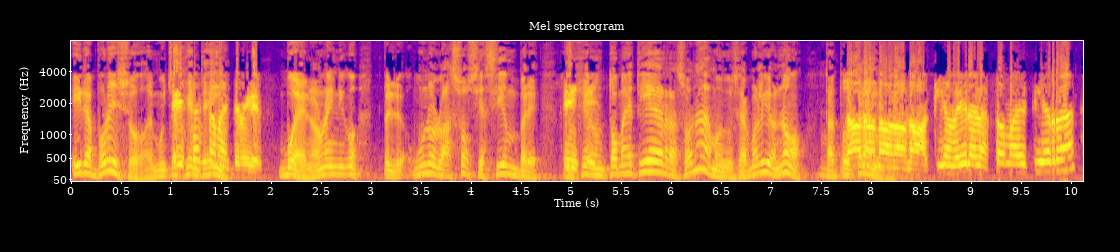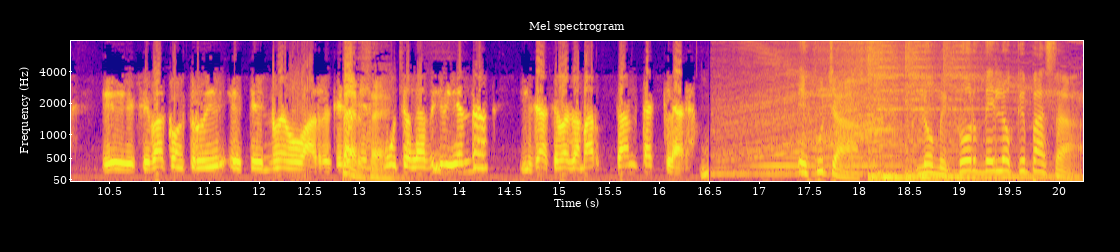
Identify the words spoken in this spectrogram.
era por eso. Hay mucha gente ahí. Miguel. Bueno, no hay ningún. Pero uno lo asocia siempre. Dijeron toma de tierra, sonamos, se armó No, está todo no, no, no, no, no. Aquí donde eran las tomas de tierra, eh, se va a construir este nuevo barrio, que ya tiene muchas las viviendas y ya se va a llamar Santa Clara. Escucha lo mejor de lo que pasa.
